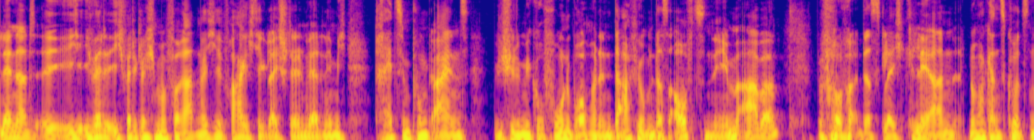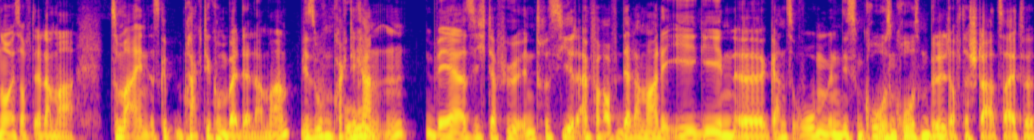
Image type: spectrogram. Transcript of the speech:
Lennart, äh, ich, ich, werde, ich werde gleich mal verraten, welche Frage ich dir gleich stellen werde, nämlich 13.1. Wie viele Mikrofone braucht man denn dafür, um das aufzunehmen? Aber bevor wir das gleich klären, nochmal ganz kurz Neues auf Delamar. Zum einen, es gibt ein Praktikum bei Delamar. Wir suchen Praktikanten. Uh. Wer sich dafür interessiert, einfach auf delamar.de gehen, äh, ganz oben in diesem großen, großen Bild auf der Startseite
